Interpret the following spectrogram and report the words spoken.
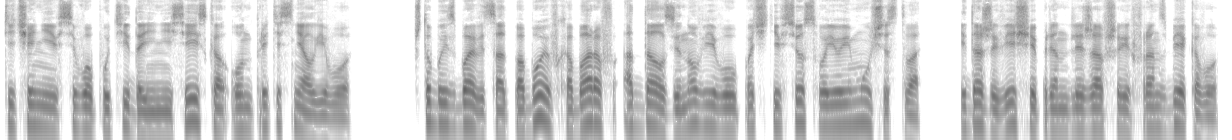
В течение всего пути до Енисейска он притеснял его. Чтобы избавиться от побоев, Хабаров отдал Зиновьеву почти все свое имущество и даже вещи, принадлежавшие Францбекову,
